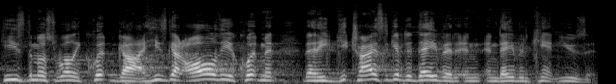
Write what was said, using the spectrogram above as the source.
He's the most well equipped guy. He's got all the equipment that he tries to give to David, and, and David can't use it.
